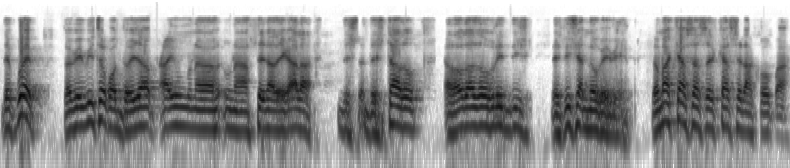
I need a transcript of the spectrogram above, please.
Después, lo habéis visto cuando ella hay una, una cena de gala de, Estado, a la hora de los brindis, Leticia no bebe. Lo más que hace es acercarse la copa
